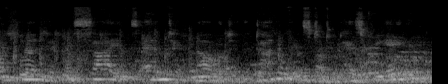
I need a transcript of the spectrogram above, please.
In a perfect blending of science and technology, the Dino Institute has created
